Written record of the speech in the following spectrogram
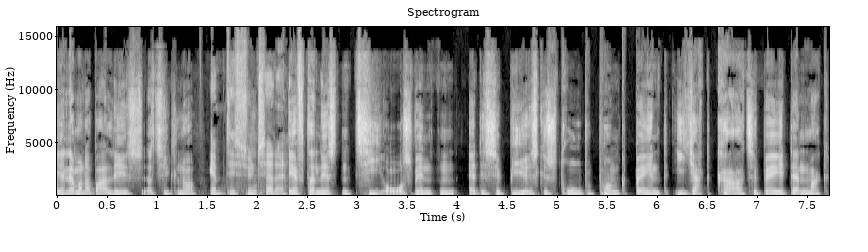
Ja, lad mig da bare læse artiklen op. Jamen, det synes jeg da. Efter næsten 10 års venten er det sibiriske strubepunk-band Jatkar tilbage i Danmark,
